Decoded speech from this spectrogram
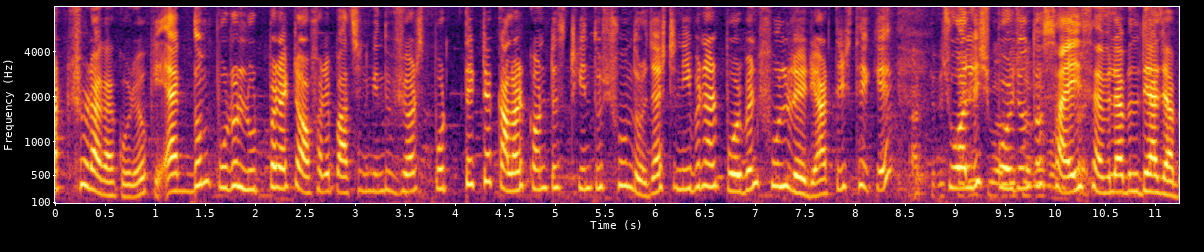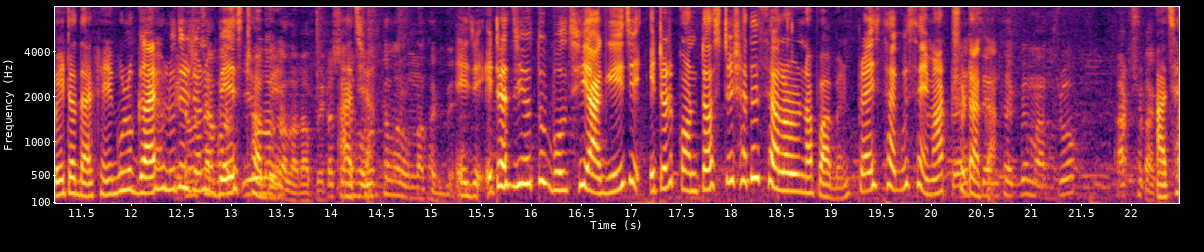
আটশো টাকা। করে ওকে একদম পুরো লুটপার একটা অফারে পাচ্ছেন কিন্তু ভিউয়ার্স প্রত্যেকটা কালার কন্টেস্ট কিন্তু সুন্দর জাস্ট নেবেন আর পরবেন ফুল রেডি আটত্রিশ থেকে চুয়াল্লিশ পর্যন্ত সাইজ অ্যাভেলেবেল দেওয়া যাবে এটা দেখেন এগুলো গায়ে হলুদের জন্য বেস্ট হবে। আচ্ছা। এই যে এটা যেহেতু বলছি আগেই যে এটার কন্ট্রাস্টের সাথে স্যালোনা পাবেন প্রাইস থাকবে সেম আটশো টাকা। থাকবে মাত্র আটশো টাকা আচ্ছা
